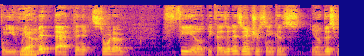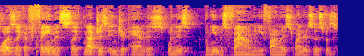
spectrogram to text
when you yeah. admit that, then it sort of feels because it is interesting because you know this was like a famous like not just in Japan. This when this when he was found and he finally surrenders, this was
